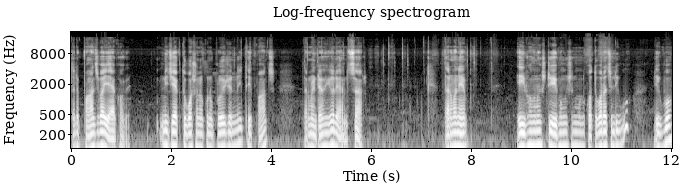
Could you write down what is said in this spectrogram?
তাহলে পাঁচ বাই এক হবে। নিচে এক তো বসানোর কোনো প্রয়োজন নেই, তাই পাঁচ। তার মানে এটা হয়ে গেল অ্যান্সার। তার মানে এই ভগ্নাংশটি এই ভগ্নাংশের মূল্য কতবার আছে লিখব? লিখব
